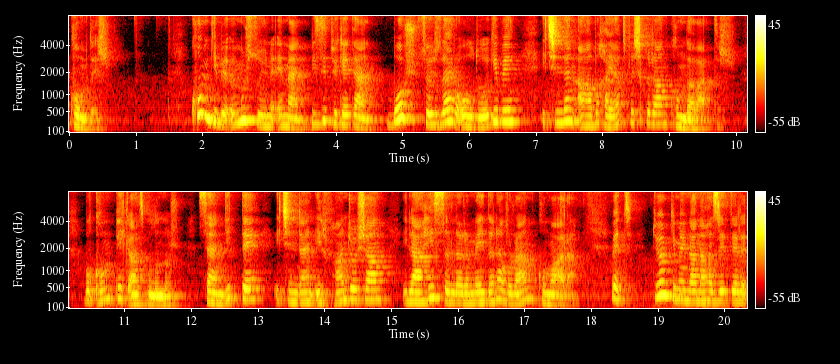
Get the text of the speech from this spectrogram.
kumdur. Kum gibi ömür suyunu emen, bizi tüketen boş sözler olduğu gibi içinden abı hayat fışkıran kum da vardır. Bu kum pek az bulunur. Sen git de içinden irfan coşan, ilahi sırları meydana vuran kumu ara. Evet, diyor ki Mevlana Hazretleri,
